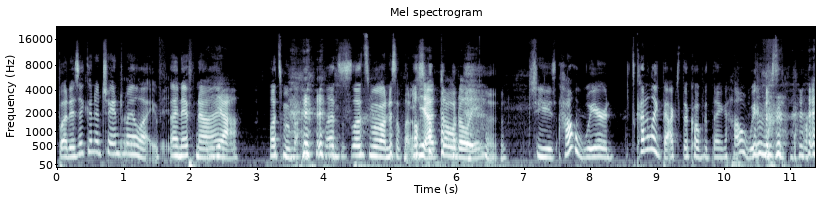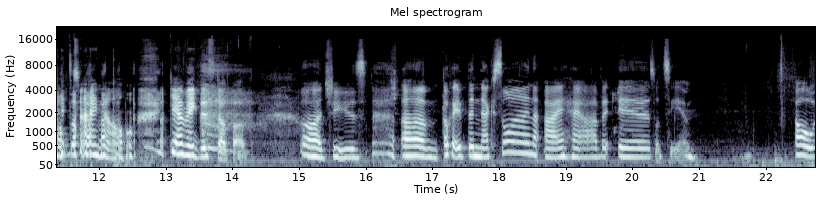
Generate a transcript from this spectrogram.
But is it going to change my life? And if not, yeah, let's move on. let's let's move on to something else. yeah, totally. Jeez, how weird. It's kind of like back to the COVID thing. How weird is the world? I know. Can't make this stuff up. Oh, jeez. Um, okay, the next one I have is let's see. Oh,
